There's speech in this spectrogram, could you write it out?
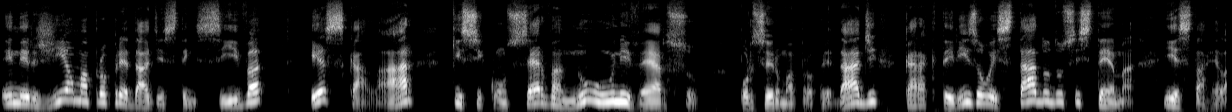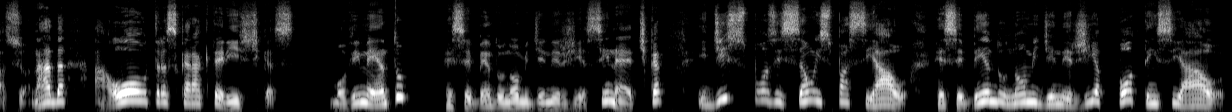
energia é uma propriedade extensiva, escalar, que se conserva no universo por ser uma propriedade, caracteriza o estado do sistema e está relacionada a outras características: movimento, recebendo o nome de energia cinética, e disposição espacial, recebendo o nome de energia potencial.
